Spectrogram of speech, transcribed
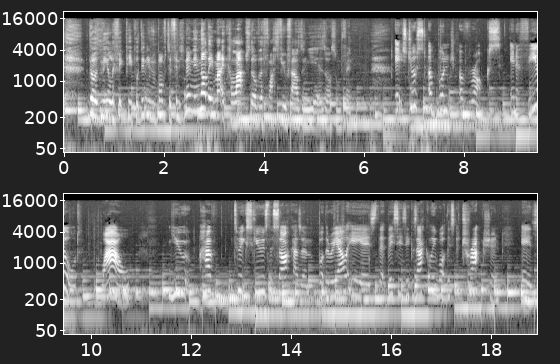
Those Neolithic people didn't even bother to finish. No, not they might have collapsed over the last few thousand years or something. It's just a bunch of rocks in a field. Wow. You have to excuse the sarcasm, but the reality is that this is exactly what this attraction is.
